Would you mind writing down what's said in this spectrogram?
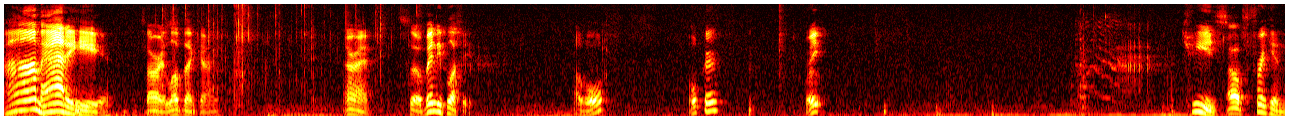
I'm out of here. Sorry, love that guy. All right, so Bendy plushie. Hello. Okay. Wait. Jeez. Oh. freaking.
